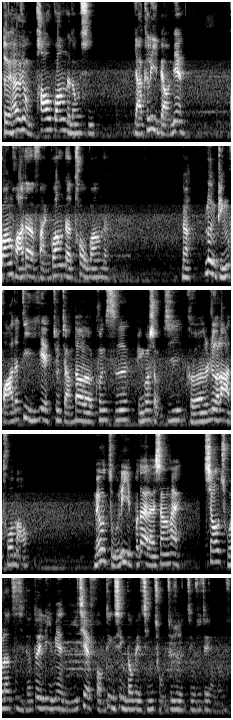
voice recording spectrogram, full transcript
对，还有这种抛光的东西，亚克力表面，光滑的、反光的、透光的。那论平滑的第一页就讲到了昆斯、苹果手机和热辣脱毛，没有阻力不带来伤害，消除了自己的对立面，一切否定性都被清除，就是就是这种东西。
